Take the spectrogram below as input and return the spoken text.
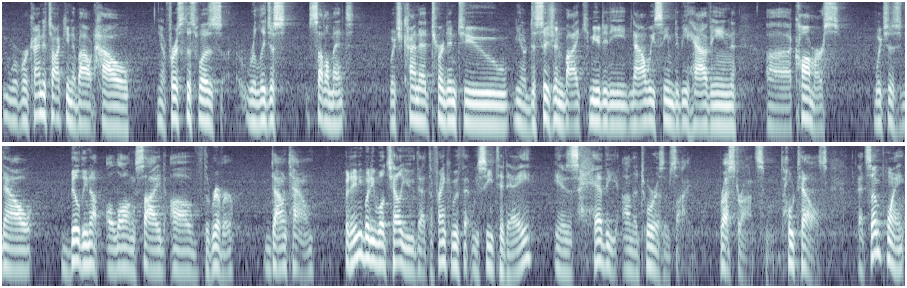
we're, we're kind of talking about how, you know, first this was religious settlement, which kind of turned into, you know, decision by community. Now we seem to be having uh, commerce, which is now building up alongside of the river downtown. But anybody will tell you that the Frankenmuth that we see today is heavy on the tourism side restaurants, hotels at some point,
